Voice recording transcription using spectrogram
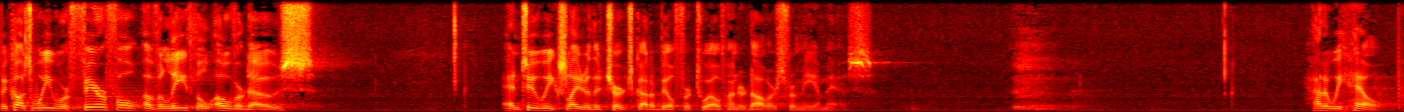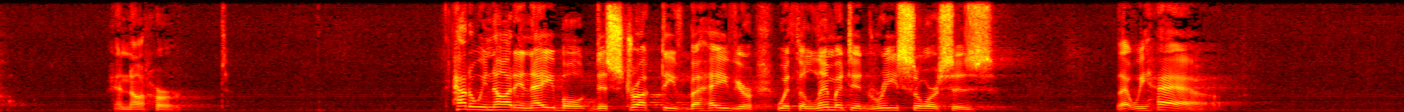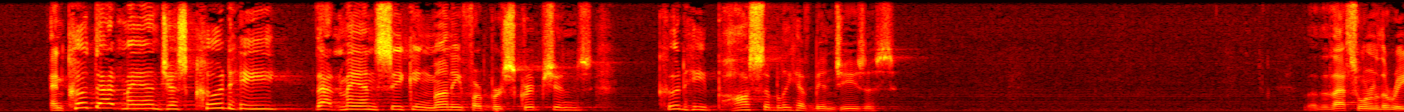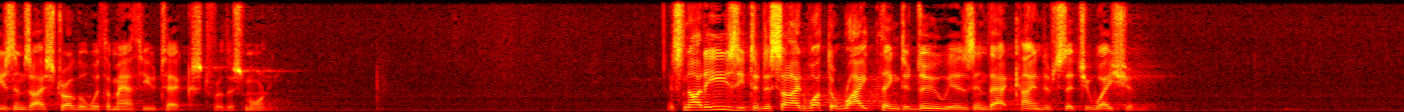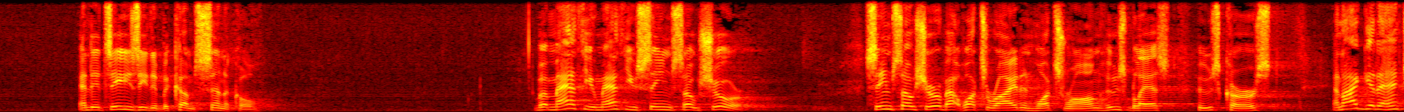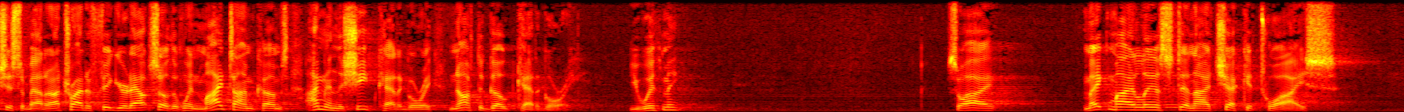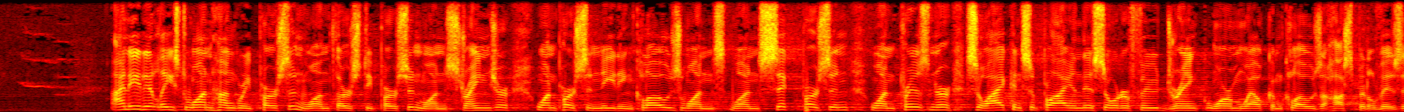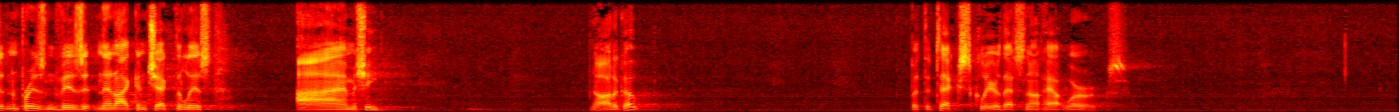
because we were fearful of a lethal overdose. And two weeks later, the church got a bill for $1,200 from EMS. How do we help and not hurt? How do we not enable destructive behavior with the limited resources that we have? And could that man, just could he, that man seeking money for prescriptions, could he possibly have been Jesus? That's one of the reasons I struggle with the Matthew text for this morning. It's not easy to decide what the right thing to do is in that kind of situation. And it's easy to become cynical. But Matthew, Matthew seems so sure. Seems so sure about what's right and what's wrong, who's blessed, who's cursed. And I get anxious about it. I try to figure it out so that when my time comes, I'm in the sheep category, not the goat category. You with me? So I make my list and I check it twice. I need at least one hungry person, one thirsty person, one stranger, one person needing clothes, one, one sick person, one prisoner, so I can supply in this order food, drink, warm welcome, clothes, a hospital visit, and a prison visit, and then I can check the list. I'm a sheep, not a goat. But the text's clear that's not how it works.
